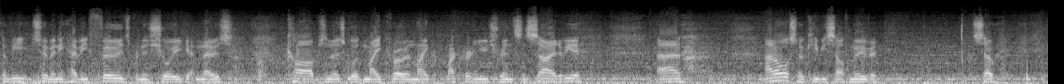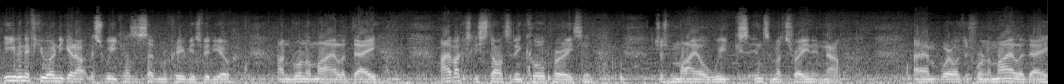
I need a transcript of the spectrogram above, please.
Don't be eating too many heavy foods, but ensure you're getting those carbs and those good micro and macronutrients inside of you. Uh, and also keep yourself moving. So even if you only get out this week, as I said in my previous video, and run a mile a day, I've actually started incorporating just mile weeks into my training now, um, where I'll just run a mile a day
